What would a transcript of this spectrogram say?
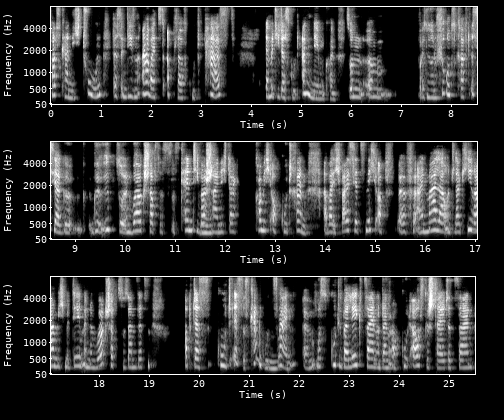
was kann ich tun, dass in diesen Arbeitsablauf gut passt, damit die das gut annehmen können. So ein ähm, weiß nicht, so eine Führungskraft ist ja ge, geübt so in Workshops, das, das kennt die mhm. wahrscheinlich, da komme ich auch gut ran. Aber ich weiß jetzt nicht, ob äh, für einen Maler und Lackierer mich mit dem in einem Workshop zusammensetzen, ob das gut ist. Es kann gut mhm. sein, ähm, muss gut überlegt sein und dann auch gut ausgestaltet sein.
